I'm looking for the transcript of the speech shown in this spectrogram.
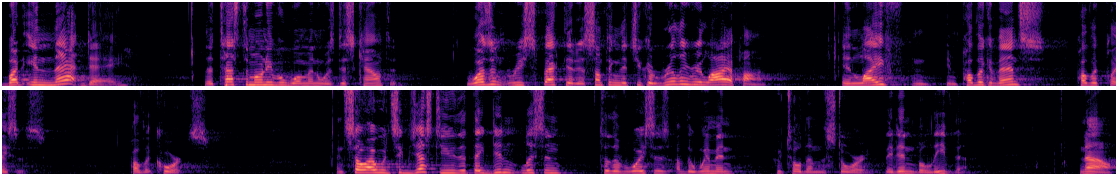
But in that day, the testimony of a woman was discounted, wasn't respected as something that you could really rely upon in life, in, in public events, public places, public courts. And so I would suggest to you that they didn't listen to the voices of the women who told them the story, they didn't believe them. Now,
